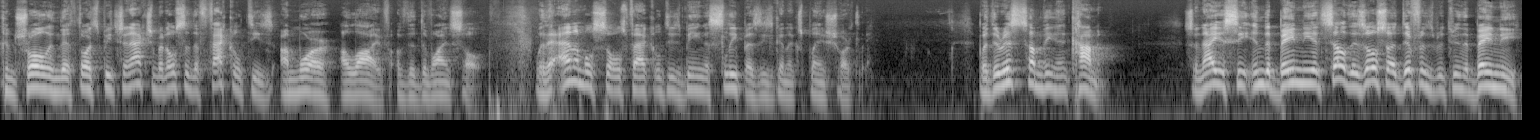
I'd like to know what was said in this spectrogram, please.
control in their thought, speech, and action, but also the faculties are more alive of the divine soul. Where the animal soul's faculties being asleep, as he's going to explain shortly. But there is something in common. So now you see in the Beini itself, there's also a difference between the Beini,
